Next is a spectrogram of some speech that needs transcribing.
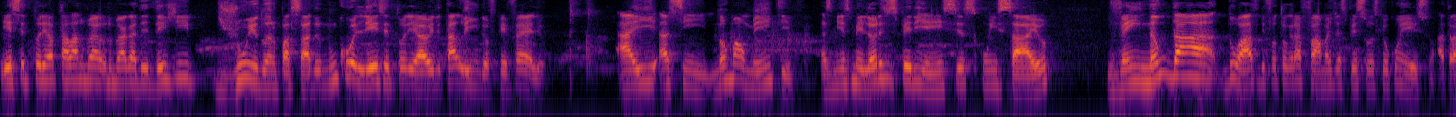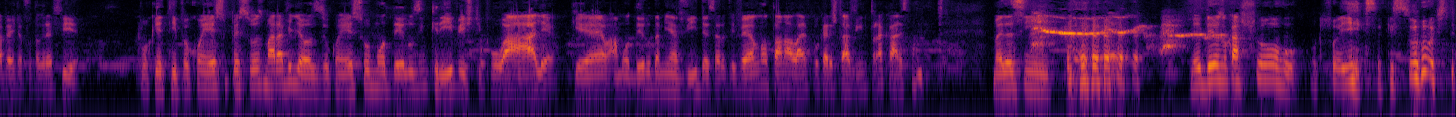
Esse editorial tá lá no meu, no meu HD desde junho do ano passado. Eu nunca olhei esse editorial, ele tá lindo. Eu fiquei, velho. Aí, assim, normalmente, as minhas melhores experiências com ensaio vêm não da, do ato de fotografar, mas das pessoas que eu conheço, através da fotografia. Porque, tipo, eu conheço pessoas maravilhosas, eu conheço modelos incríveis, tipo a Alia, que é a modelo da minha vida. Se ela tiver, ela não tá na live porque ela está vindo pra cá nesse momento. Mas assim, é... meu Deus, o cachorro, o que foi isso? Que susto!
